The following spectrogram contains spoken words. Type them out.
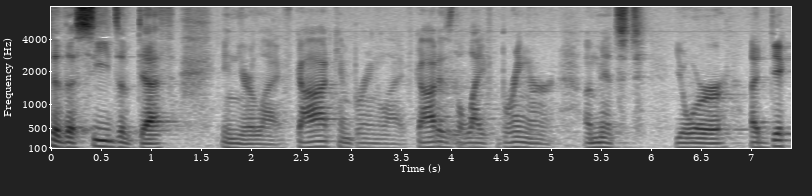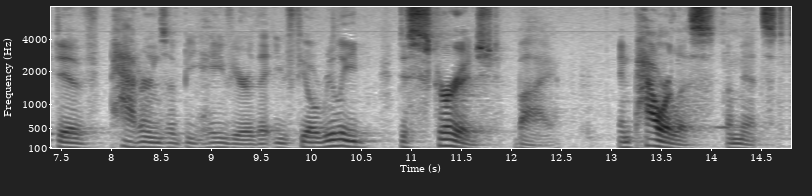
to the seeds of death in your life. God can bring life. God is the life bringer amidst your addictive patterns of behavior that you feel really discouraged by and powerless amidst.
